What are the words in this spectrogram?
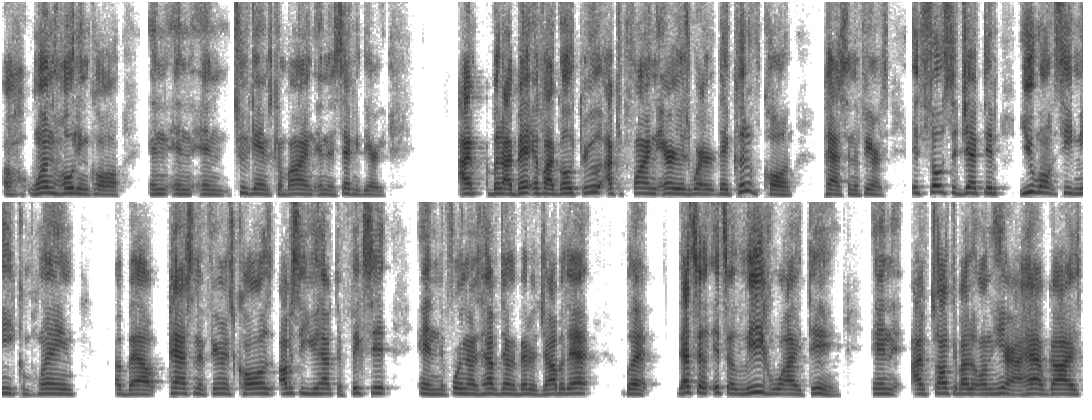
a one holding call in in in two games combined in the secondary. I but I bet if I go through, I could find areas where they could have called pass interference. It's so subjective. You won't see me complain about pass interference calls. Obviously, you have to fix it, and the 49ers have done a better job of that. But that's a it's a league-wide thing. And I've talked about it on here. I have guys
